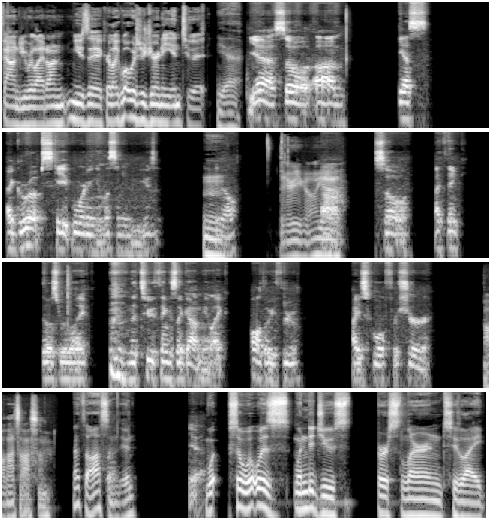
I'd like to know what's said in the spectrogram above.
found you relied on music, or like what was your journey into it? Yeah. Yeah, so um yes, I grew up skateboarding and listening to music, Mm. you know. There you go. Yeah. Uh, so I think those were like the two things that got me like all the way through high school for sure. oh, that's awesome. That's awesome, dude. Yeah. What, so what was when did you first learn to like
